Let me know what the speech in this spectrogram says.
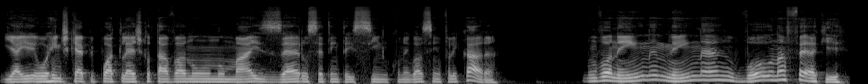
E aí o handicap pro Atlético tava no, no mais 0,75, um negócio assim. Eu falei, cara, não vou nem, nem, né, vou na fé aqui.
